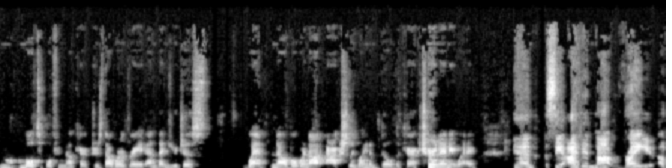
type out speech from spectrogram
m- multiple female characters that were great and then you just went no but we're not actually going to build the character in any way Yeah, and see, I did not write a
